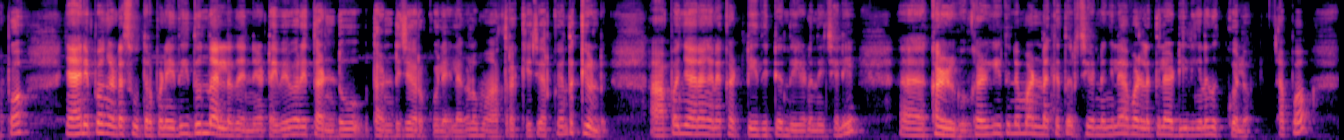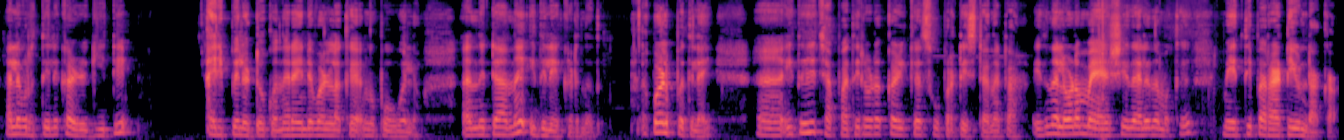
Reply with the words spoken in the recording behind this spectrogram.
അപ്പോൾ ഞാനിപ്പോൾ കണ്ട സൂത്രപ്പണി ഇത് ഇതും നല്ലത് തന്നെ കേട്ടോ. ഇവർ പറയും തണ്ടു തണ്ട് ചേർക്കൂല ഇലകൾ മാത്രമൊക്കെ ചേർക്കും എന്തൊക്കെയുണ്ട്. അപ്പം ഞാൻ അങ്ങനെ കട്ട് ചെയ്തിട്ട് എന്ത് ചെയ്യണമെന്ന് വെച്ചാൽ കഴുകും. കഴുകി ഇതിന്റെ മണ്ണൊക്കെ തെറിച്ചിട്ടുണ്ടെങ്കിൽ ആ വെള്ളത്തിൽ അടിയിൽ ഇങ്ങനെ നിൽക്കുമല്ലോ അപ്പോൾ നല്ല വൃത്തിയിൽ കഴുകിയിട്ട് അരിപ്പിലിട്ട് വെക്കും. അന്നേരം അതിന്റെ വെള്ളമൊക്കെ അങ്ങ് പോകുമല്ലോ എന്നിട്ടാണ് ഇതിലേക്ക് ഇടുന്നത്. അപ്പോൾ എളുപ്പത്തിലായി. ഇത് ചപ്പാത്തിയിലൂടെ കഴിക്കാൻ സൂപ്പർ ടേസ്റ്റാണ് കേട്ടോ ഇത് നല്ലോണം മാഷ് ചെയ്താൽ നമുക്ക് മേത്തി പറാട്ടി ഉണ്ടാക്കാം.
